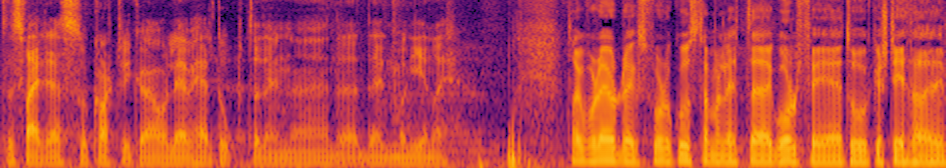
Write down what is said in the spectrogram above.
dessverre så klarte vi ikke å leve helt opp til den, den, den magien der. Takk for det, Ulrik. Så får du kose deg med litt golf i to ukers tid. Da, i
